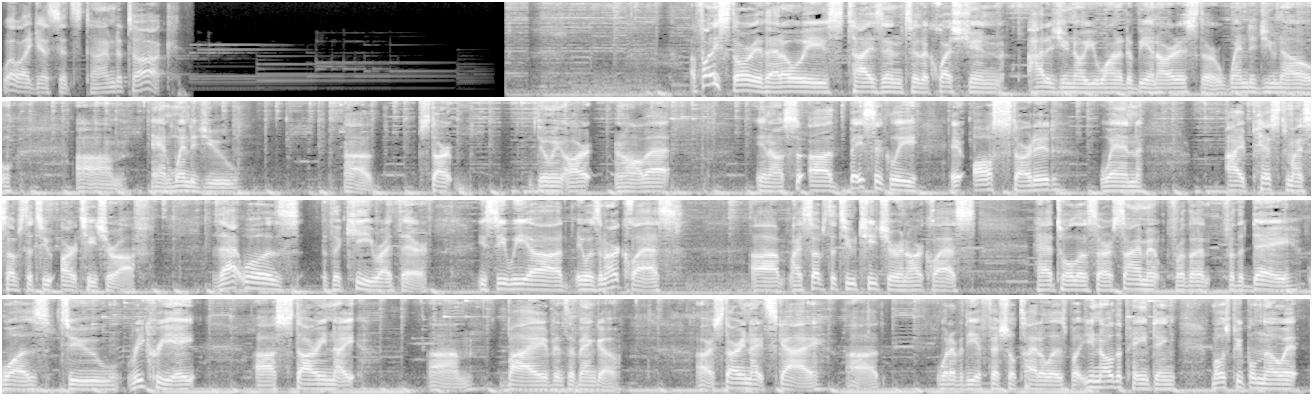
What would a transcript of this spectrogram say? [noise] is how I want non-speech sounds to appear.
Well, I guess it's time to talk. A funny story that always ties into the question how did you know you wanted to be an artist, or when did you know, um, and when did you uh, start doing art and all that? You know, so, uh, basically, it all started when I pissed my substitute art teacher off. That was the key right there. You see, we uh, it was in our class. Uh, my substitute teacher in our class had told us our assignment for the for the day was to recreate uh, Starry Night um, by Vincent Van Gogh, or Starry Night Sky, uh, whatever the official title is. But you know the painting. Most people know it.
